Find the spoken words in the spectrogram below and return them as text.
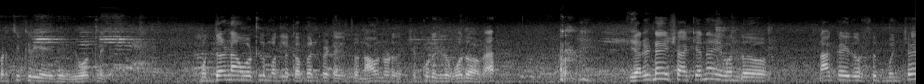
ಪ್ರತಿಕ್ರಿಯೆ ಇದೆ ಈ ಹೋಟ್ಲಿಗೆ ಮುದ್ದಣ್ಣ ಹೋಟ್ಲು ಮೊದಲು ಕಬ್ಬನ್ಪೇಟೆ ಇತ್ತು, ನಾವು ನೋಡಿದ್ರೆ ಚಿಕ್ಕ ಹುಡುಗರು ಹೋದಾಗ ಎರಡನೇ ಶಾಖೆನ ಈ ಒಂದು ನಾಲ್ಕೈದು ವರ್ಷದ ಮುಂಚೆ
